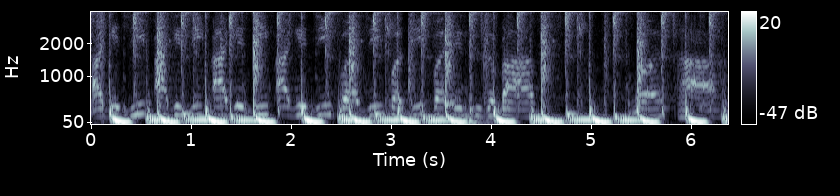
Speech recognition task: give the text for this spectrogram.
I get deep, I get deep, I get deep, I get deeper, deeper, deeper into the vibe. What?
